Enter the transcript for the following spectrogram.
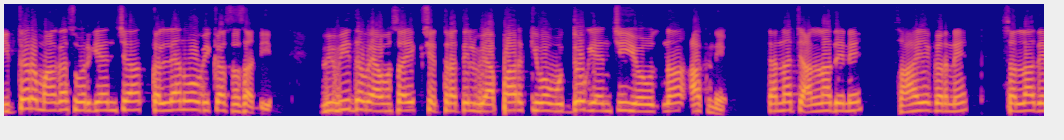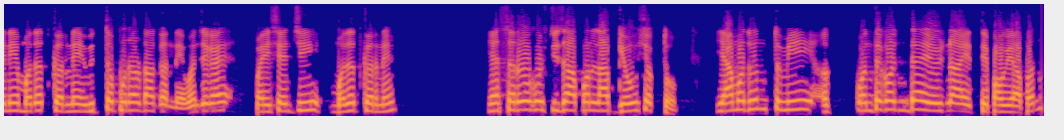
इतर मागासवर्गीयांच्या कल्याण व विकासासाठी विविध व्यावसायिक क्षेत्रातील व्यापार किंवा उद्योग यांची योजना आखणे त्यांना चालना देणे सहाय्य करणे सल्ला देणे मदत करणे वित्त पुरवठा करणे म्हणजे काय? पैशांची मदत करणे. या सर्व गोष्टीचा आपण लाभ घेऊ शकतो. यामधून तुम्ही कोणत्या कोणत्या योजना आहेत ते पाहूया आपण.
